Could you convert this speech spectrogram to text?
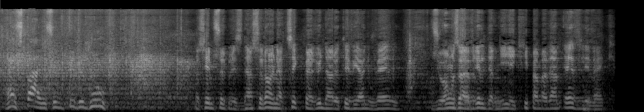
Principal, le de. Merci, Monsieur le Président. Selon un article paru dans le TVA Nouvelle du 11 avril dernier, écrit par Mme Ève Lévesque,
